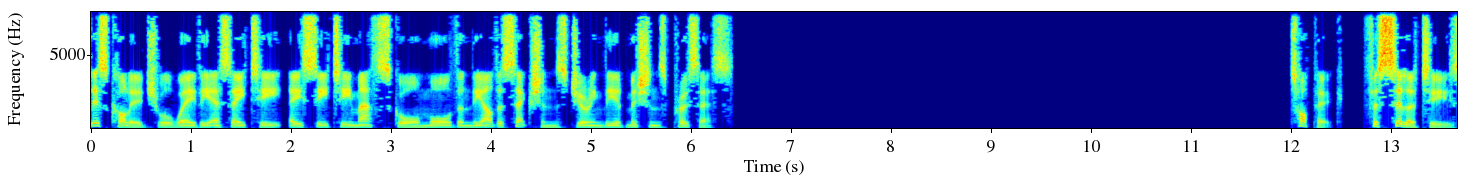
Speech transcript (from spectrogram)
This college will weigh the SAT, ACT math score more than the other sections during the admissions process. Facilities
